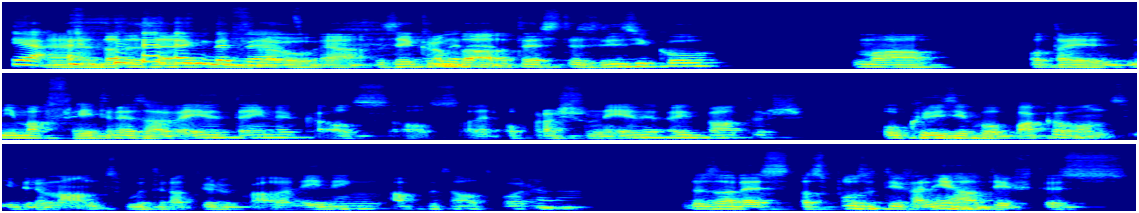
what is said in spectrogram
Ja, Eh, dat is eigenlijk de flow. Ja. Zeker omdat het is, het is risico, maar wat je niet mag vergeten is dat wij uiteindelijk als, als operationele uitbaters ook risico pakken, want iedere maand moet er natuurlijk wel een lening afbetaald worden. Voilà. Dus dat is, dat is positief en negatief. Dus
